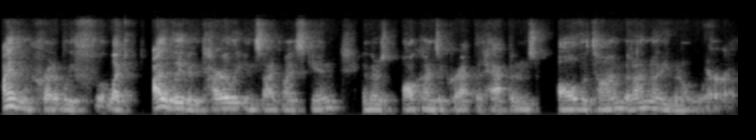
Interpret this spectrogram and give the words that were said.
I have incredibly like I live entirely inside my skin, and there's all kinds of crap that happens all the time that I'm not even aware of.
